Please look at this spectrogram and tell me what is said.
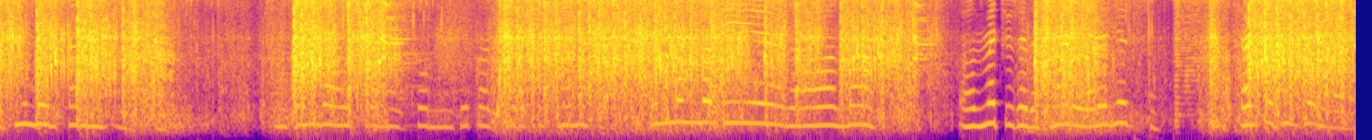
Aslında böyle sen ne yapıyorsun? İnsanı daha tekrar çıkartırsın ama umurumda değil. Allah. Ölmek üzeresin. Hadi öleceksin. Sen çok üzülme bana.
